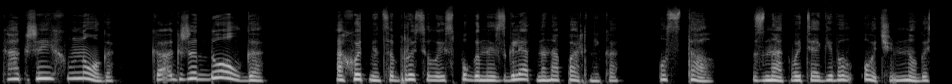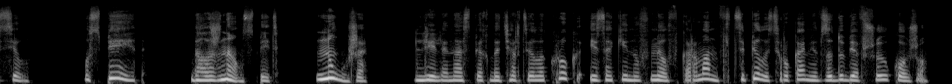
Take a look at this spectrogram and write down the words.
Как же их много! Как же долго! Охотница бросила испуганный взгляд на напарника. Устал. Знак вытягивал очень много сил. Успеет? Должна успеть. Ну же! Лиля наспех дочертила круг и, закинув мел в карман, вцепилась руками в задубевшую кожу.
